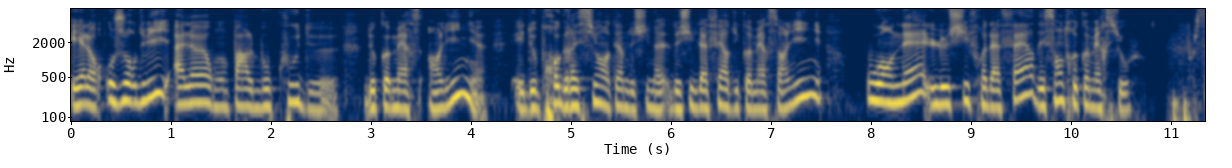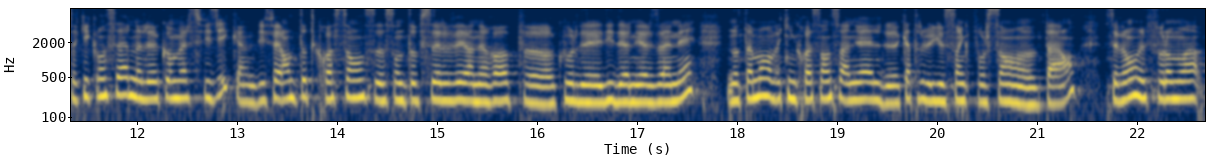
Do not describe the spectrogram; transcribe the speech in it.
Et alors aujourd'hui, à l'heure où on parle beaucoup de, de, commerce en ligne et de progression en termes de chiffre d'affaires du commerce en ligne, où en est le chiffre d'affaires des centres commerciaux? Pour ce qui concerne le commerce physique, différents taux de croissance sont observés en Europe euh, au cours des dix dernières années, notamment avec une croissance annuelle de 4,5% euh, par an. C'est vraiment le format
